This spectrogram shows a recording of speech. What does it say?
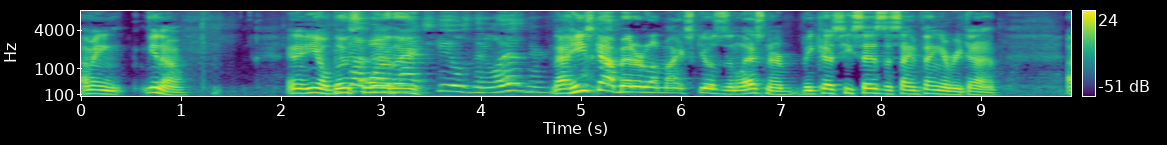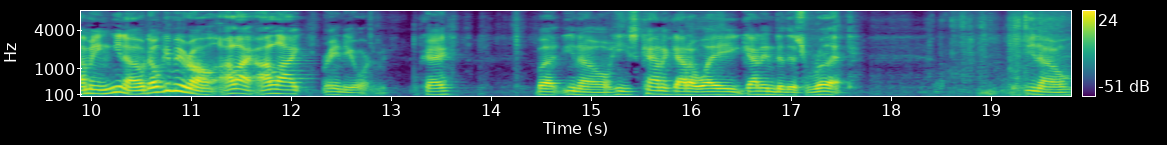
I mean, you know, and then, you know, He's this better they. mic skills than Lesnar. Now he's got better mic skills than Lesnar because he says the same thing every time. I mean, you know, don't get me wrong. I like I like Randy Orton, okay, but you know he's kind of got away, got into this rut. You know.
